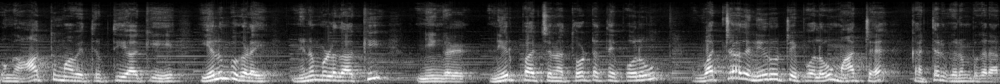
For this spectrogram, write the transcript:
உங்கள் ஆத்மாவை திருப்தியாக்கி எலும்புகளை நினமுள்ளதாக்கி நீங்கள் நீர்ப்பாய்ச்சன தோட்டத்தை போலவும் வற்றாத நீரூற்றைப் போலவும் மாற்ற கர்த்தர் விரும்புகிறார்.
